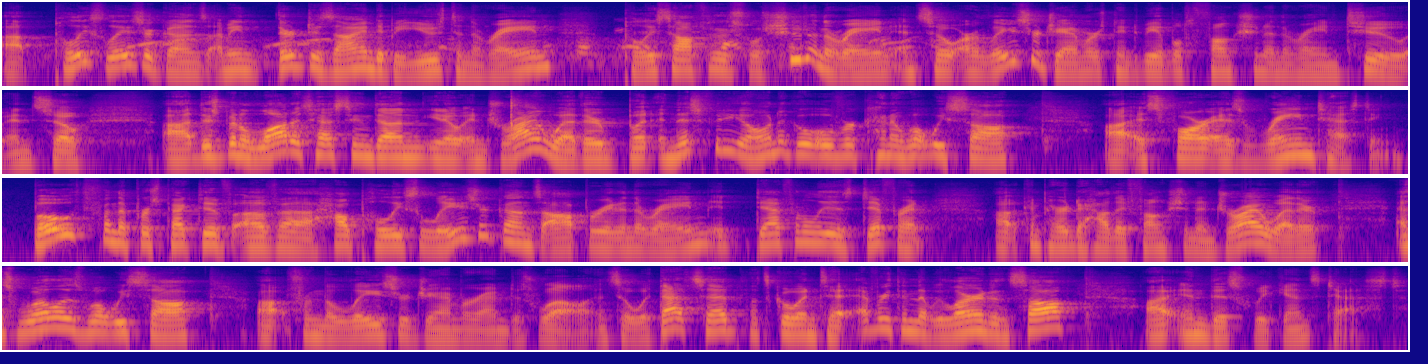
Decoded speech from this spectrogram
Uh, police laser guns, I mean, they're designed to be used in the rain. Police officers will shoot in the rain, and so our laser jammers need to be able to function in the rain too. And so uh, there's been a lot of testing done, you know, in dry weather, but in this video, I want to go over kind of what we saw uh, as far as rain testing, both from the perspective of uh, how police laser guns operate in the rain. It definitely is different uh, compared to how they function in dry weather, as well as what we saw uh, from the laser jammer end as well. And so, with that said, let's go into everything that we learned and saw uh, in this weekend's test.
